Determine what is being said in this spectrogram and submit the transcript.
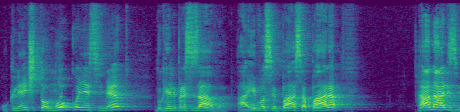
O cliente tomou conhecimento do que ele precisava. Aí você passa para a análise.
